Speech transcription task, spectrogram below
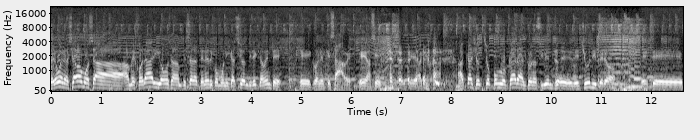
Pero bueno, ya vamos a, a mejorar y vamos a empezar a tener comunicación directamente eh, con el que sabe. Es así. Porque acá, acá yo, yo pongo cara al conocimiento de, de Chuli, pero este,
